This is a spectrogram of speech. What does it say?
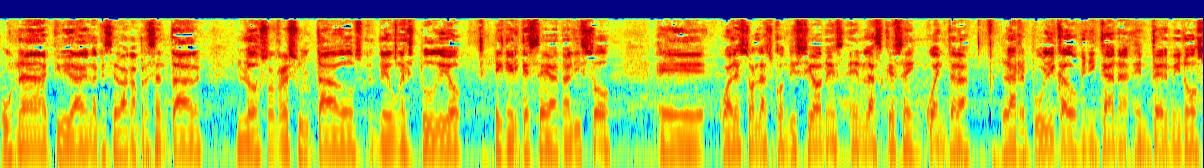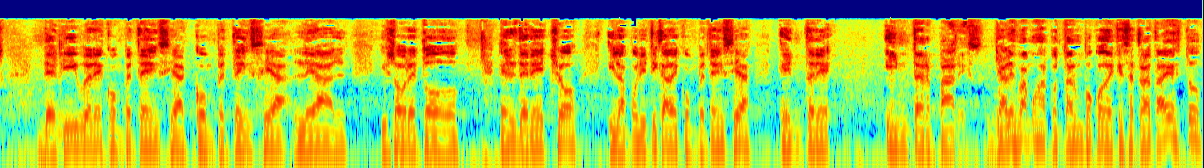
una actividad en la que se van a presentar los resultados de un estudio en el que se analizó eh, cuáles son las condiciones en las que se encuentra la República Dominicana en términos de libre competencia, competencia leal y sobre todo el derecho y la política de competencia entre interpares. Ya les vamos a contar un poco de qué se trata esto,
